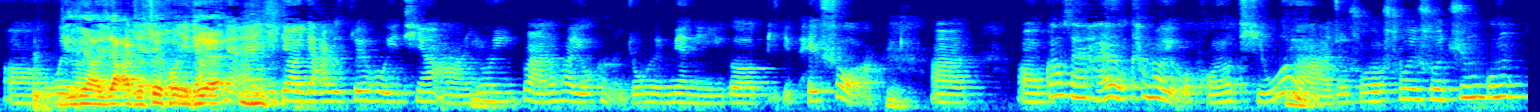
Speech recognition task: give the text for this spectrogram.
嗯、为了一定要压着最后一天嗯一两哎，一定要压着最后一天啊，因为不然的话，有可能就会面临一个比例配售啊。嗯啊，哦，我刚才还有看到有个朋友提问啊，嗯就说说一说军工。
